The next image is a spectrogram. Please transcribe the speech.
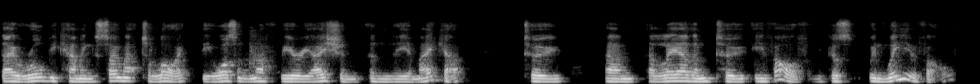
they were all becoming so much alike. There wasn't enough variation in their makeup to um, allow them to evolve. Because when we evolve,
